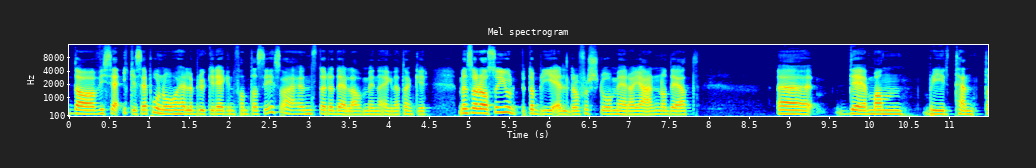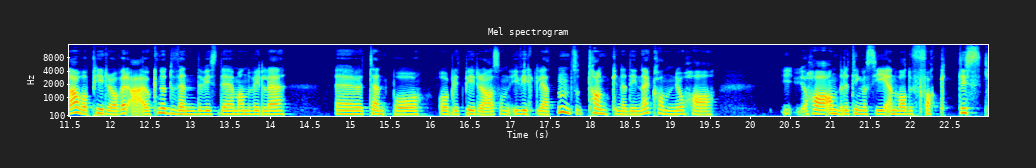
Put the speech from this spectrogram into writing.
da hvis jeg ikke ser porno og heller bruker egen fantasi, så er jeg en større del av mine egne tanker. Men så har det også hjulpet å bli eldre og forstå mer av hjernen, og det at uh, det man blir tent av og pirrer over, er jo ikke nødvendigvis det man ville eh, tent på og blitt pirra av sånn i virkeligheten. Så tankene dine kan jo ha ha andre ting å si enn hva du faktisk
